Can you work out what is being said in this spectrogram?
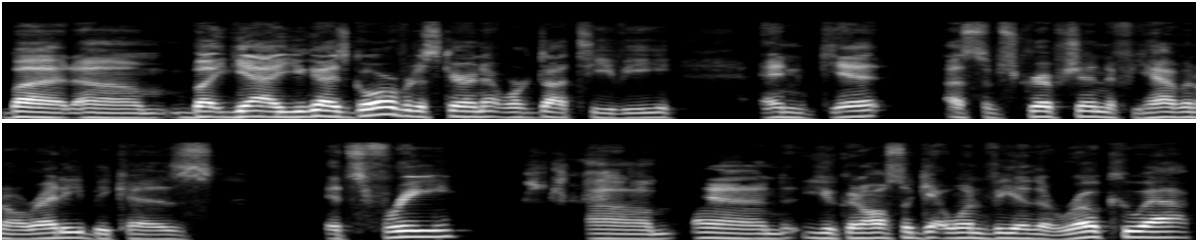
But um, but yeah, you guys go over to scarenetwork.tv and get a subscription if you haven't already because it's free. Um, and you can also get one via the Roku app.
